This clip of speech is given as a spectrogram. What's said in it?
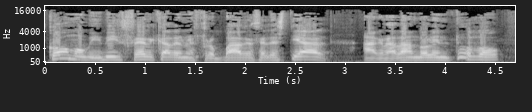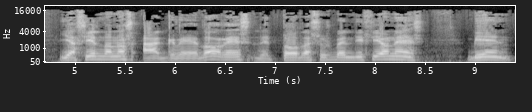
cómo vivir cerca de nuestro Padre Celestial, agradándole en todo y haciéndonos acreedores de todas sus bendiciones. Bien,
